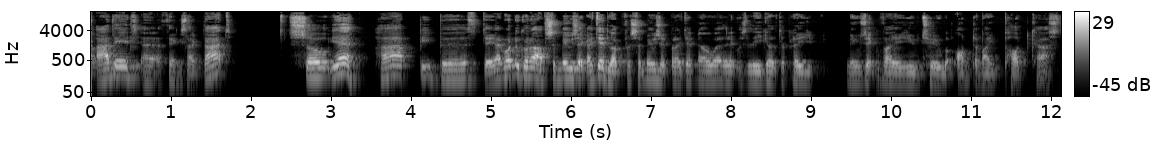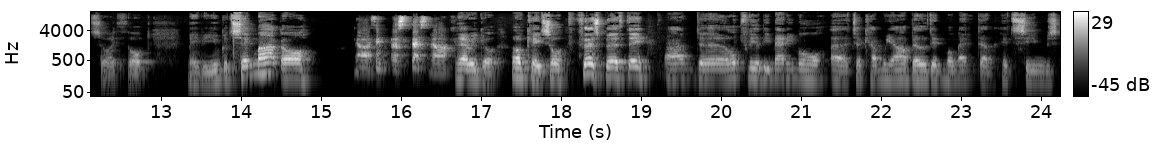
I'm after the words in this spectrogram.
or added, things like that. So yeah, happy birthday! I wasn't going to have some music. I did look for some music, but I didn't know whether it was legal to play music via YouTube onto my podcast. So I thought maybe you could sing, Mark, or No, I think that's that's Mark. there we go. Okay, so first birthday, and uh, hopefully there'll be many more uh, to come. We are building momentum. It seems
